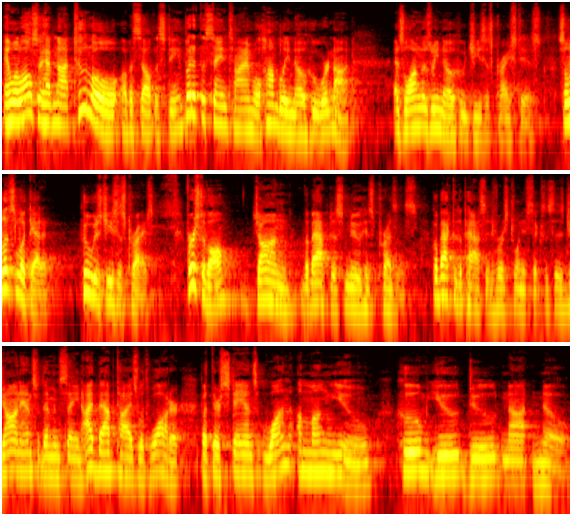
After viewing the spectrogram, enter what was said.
And we'll also have not too low of a self esteem, but at the same time, we'll humbly know who we're not, as long as we know who Jesus Christ is. So let's look at it. Who is Jesus Christ? First of all, John the Baptist knew his presence. Go back to the passage, verse 26. It says, John answered them and saying, I baptize with water, but there stands one among you whom you do not know.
